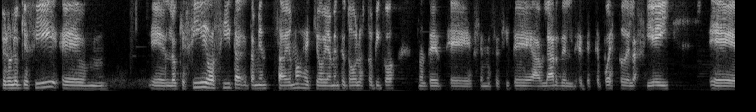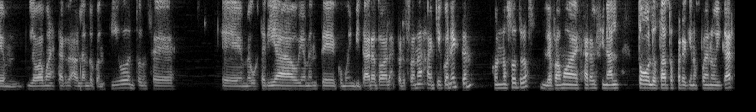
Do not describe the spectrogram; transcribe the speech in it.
pero lo que sí... Eh, eh, lo que sí o sí también sabemos es que obviamente todos los tópicos donde eh, se necesite hablar del, de este puesto de la CA, eh, lo vamos a estar hablando contigo. Entonces, eh, me gustaría, obviamente, como invitar a todas las personas a que conecten con nosotros. Les vamos a dejar al final todos los datos para que nos puedan ubicar.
